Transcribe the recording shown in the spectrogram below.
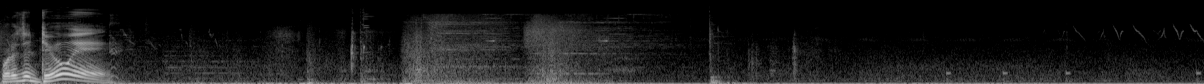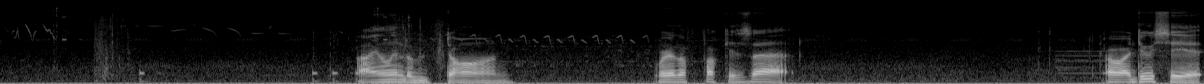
What is it doing? Island of Dawn. Where the fuck is that? Oh, I do see it.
